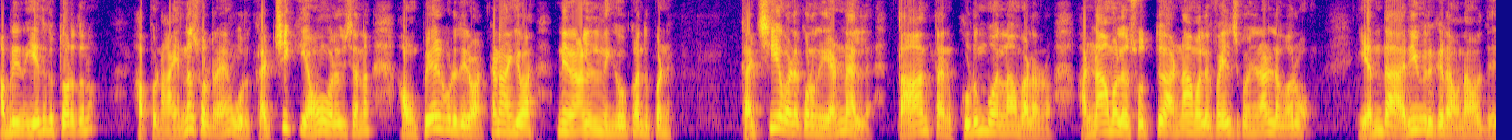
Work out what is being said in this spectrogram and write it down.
அப்படின்னு எதுக்கு துரத்தணும்? அப்போ நான் என்ன சொல்கிறேன் ஒரு கட்சிக்கு அவன் உதவிச்சானா அவன் பேர் கூட தெரிவான். ஏன்னா அங்கே வா. நீ நாளையில நீங்கள் உட்காந்து பண்ணு. கட்சியை வளர்க்கணுங்க எண்ணம் இல்லை. தான் தன் குடும்பம்லாம் வளரணும். அண்ணாமலை சொத்து அண்ணாமலை ஃபைல்ஸ் கொஞ்ச நாளில் வரும். எந்த அறிவு இருக்கிறவனாவது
